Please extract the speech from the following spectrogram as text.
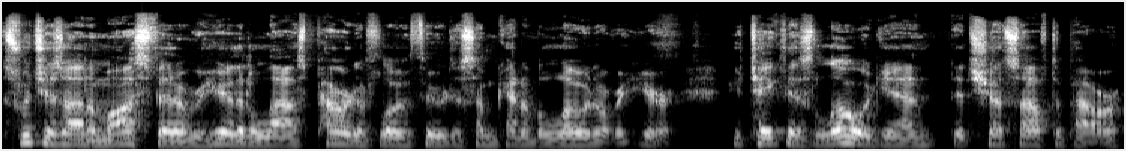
switches on a MOSFET over here that allows power to flow through to some kind of a load over here. If you take this low again, it shuts off the power.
